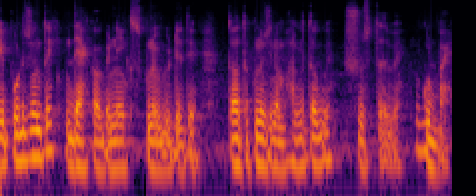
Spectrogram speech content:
এ পর্যন্তই, দেখা হবে নেক্সট কোনো ভিডিওতে ততক্ষণের জন্য ভালো থাকবে, সুস্থ থাকবে। গুড বাই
